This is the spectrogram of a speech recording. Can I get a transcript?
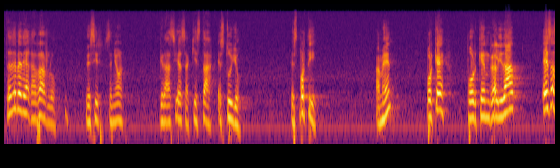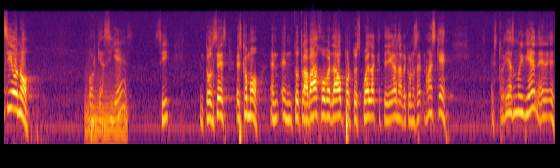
Usted debe de agarrarlo decir, Señor, gracias, aquí está, es tuyo, es por ti. Amén. ¿Por qué? Porque en realidad es así o no. Porque así es. ¿Sí? Entonces es como en, tu trabajo, ¿verdad? O por tu escuela que te llegan a reconocer. No, es que estudias muy bien,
